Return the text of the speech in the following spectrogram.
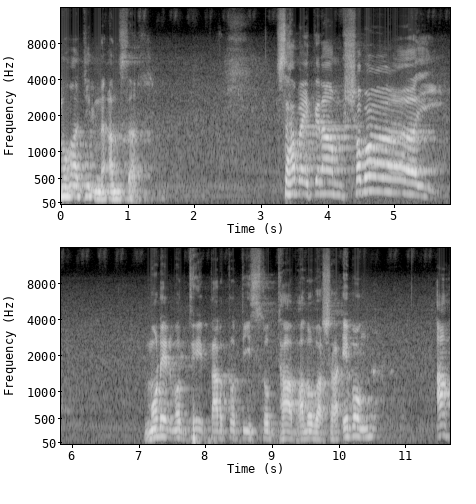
মুহাজির না আনসার। সাহাবাই কেরাম সবাই মনের মধ্যে তার প্রতি শ্রদ্ধা, ভালোবাসা এবং, আহ,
